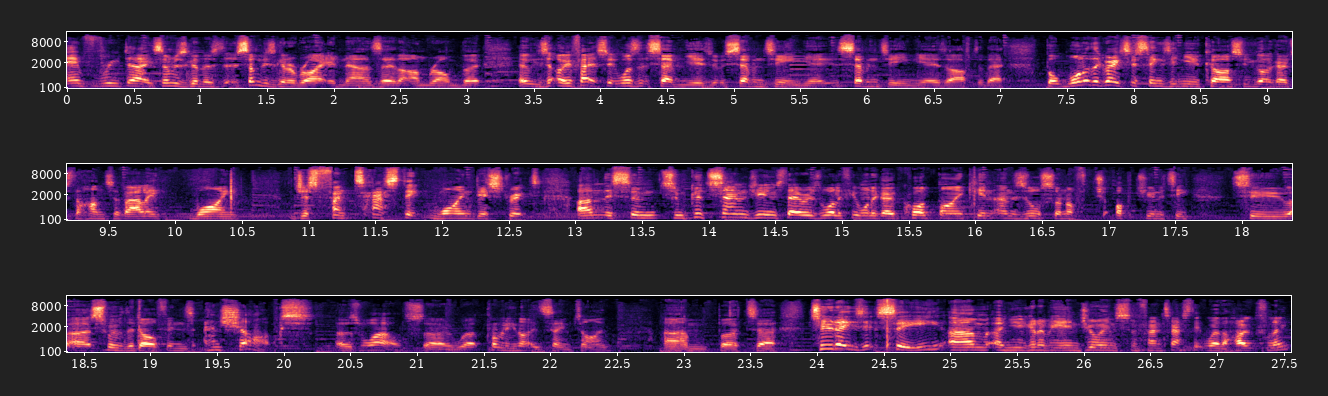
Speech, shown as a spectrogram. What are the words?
every day. Somebody's going to somebody's going to write it now and say that I'm wrong, but it was, oh, in fact, it wasn't seven years; it was 17 years. 17 years after that. But one of the greatest things in Newcastle, you've got to go to the Hunter Valley wine. Just fantastic wine district. Um, there's some, some good sand dunes there as well if you want to go quad biking, and there's also an opportunity to uh, swim with the dolphins and sharks as well. So uh, probably not at the same time. Um, but uh, two days at sea, um, and you're going to be enjoying some fantastic weather, hopefully,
